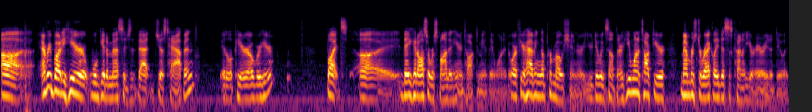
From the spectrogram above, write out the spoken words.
Uh, everybody here will get a message that that just happened. It'll appear over here. But uh, they could also respond in here and talk to me if they wanted. Or if you're having a promotion or you're doing something, or you want to talk to your members directly, this is kind of your area to do it.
